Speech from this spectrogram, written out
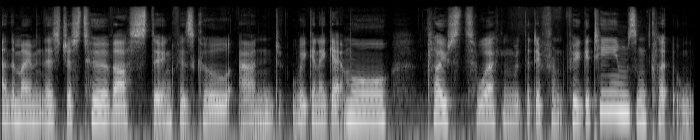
at the moment, there's just two of us doing physical, and we're going to get more close to working with the different Fuga teams and cl-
